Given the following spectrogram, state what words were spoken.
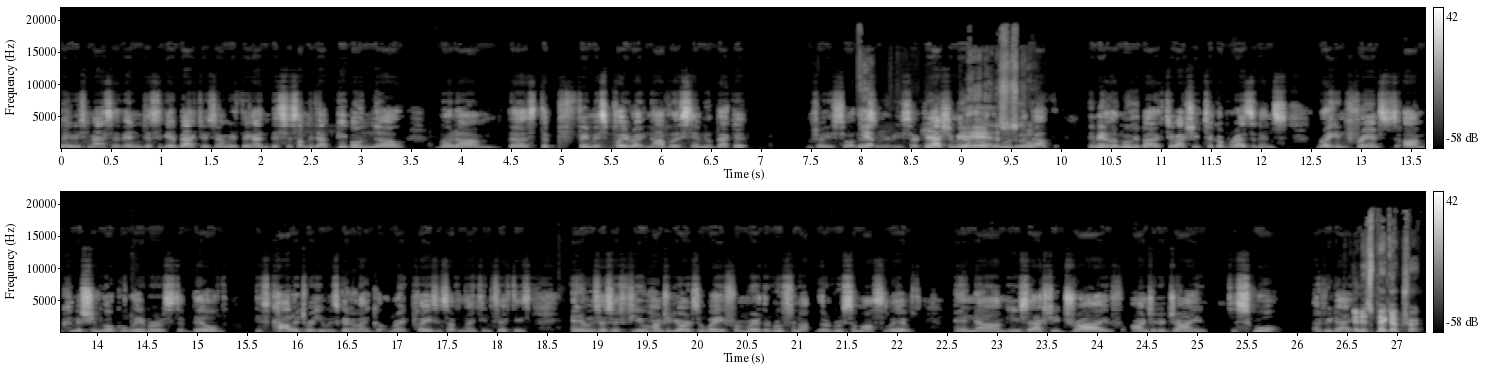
Yeah, he was massive. And just to get back to his younger thing, I, this is something that people know, but um, the the famous playwright novelist Samuel Beckett. I'm sure you saw this Yep. in your research. They actually made a Yeah, yeah, little was movie cool. about. They made a little movie about it too. Actually, took up residence right in France. Um, commissioned local laborers to build his cottage where he was going to like write plays and stuff in the 1950s. And it was just a few hundred yards away from where the Rufino- the lived. And um, he used to actually drive Andre the Giant to school every day. In his pickup truck.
